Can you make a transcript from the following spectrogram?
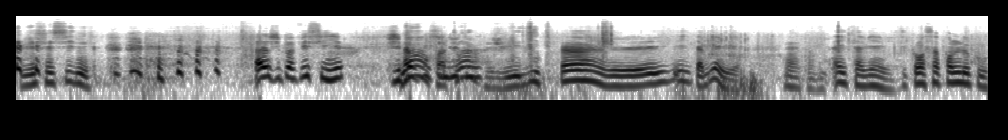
Je lui ai fait signe. Ah non, j'ai pas fait signe. J'ai pas fait pas signe du toi, tout. je lui ai dit. Ah, mais il t'a bien eu. Ouais. Ah, il t'a bien eu. Il commence à prendre le coup.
